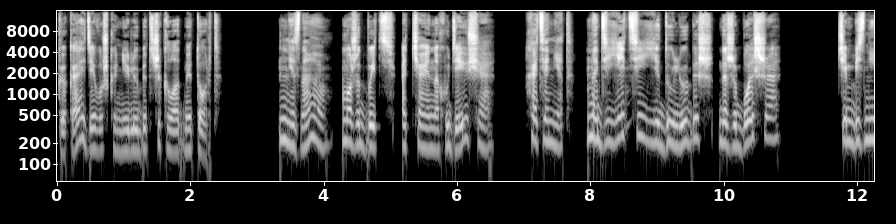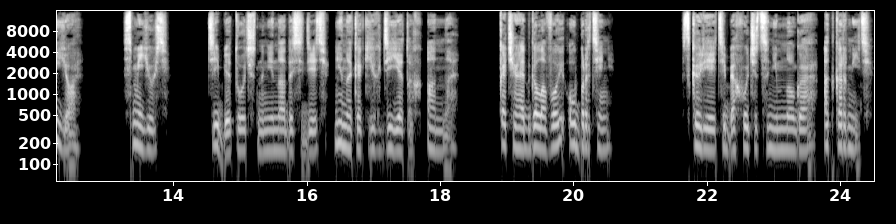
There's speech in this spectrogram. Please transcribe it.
Какая девушка не любит шоколадный торт? Не знаю, может быть, отчаянно худеющая? Хотя нет, на диете еду любишь даже больше, чем без нее. Смеюсь. «Тебе точно не надо сидеть ни на каких диетах, Анна», — качает головой оборотень. «Скорее тебя хочется немного откормить».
